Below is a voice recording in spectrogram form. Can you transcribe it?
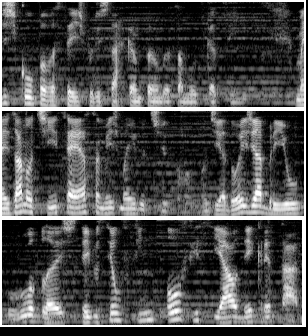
Desculpa vocês por estar cantando essa música assim. Mas a notícia é essa mesma aí do título. No dia 2 de abril, o Google Plus teve o seu fim oficial decretado.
